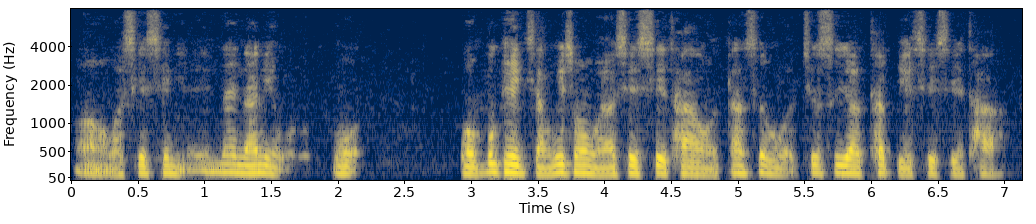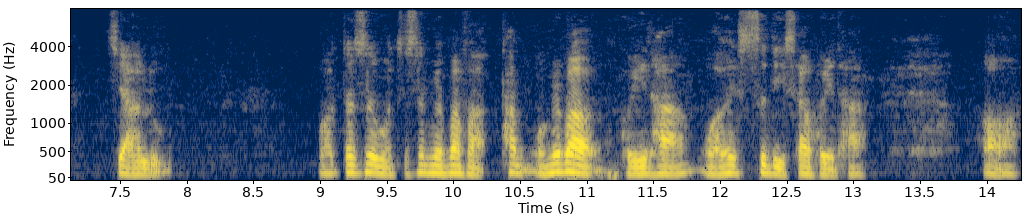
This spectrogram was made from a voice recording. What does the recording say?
哦，我谢谢你。那哪里我我不可以讲为什么我要谢谢她哦，但是我就是要特别谢谢她加入。我，但是我只是没有办法，她我没有办法回她，我会私底下回她。哦。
